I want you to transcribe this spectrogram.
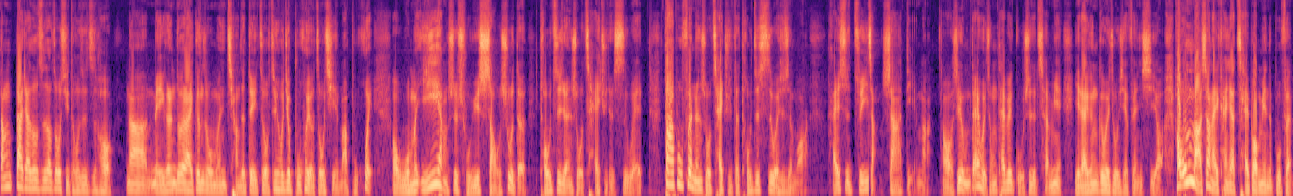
当大家都知道周期投资之后，那每个人都来跟着我们抢着对做，最后就不会有周期了吗？不会哦，我们一样是属于少数的投资人所采取的思维，大部分人所采取的投资思维是什么？还是追涨杀跌嘛？哦，所以我们待会从台北股市的层面也来跟各位做一些分析哦。好，我们马上来看一下财报面的部分。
